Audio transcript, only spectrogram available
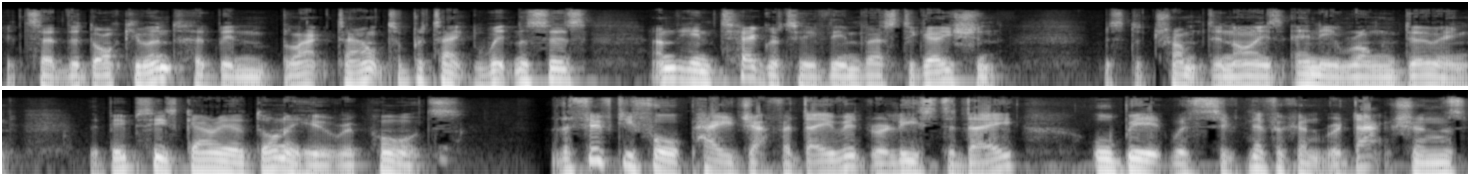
It said the document had been blacked out to protect witnesses and the integrity of the investigation. Mr. Trump denies any wrongdoing. The BBC's Gary O'Donoghue reports. The 54 page affidavit released today, albeit with significant redactions,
